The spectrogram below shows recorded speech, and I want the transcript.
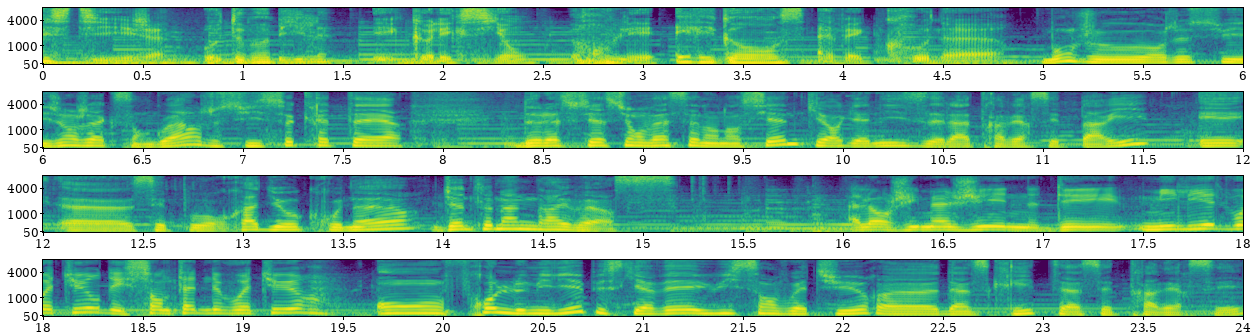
Prestige, automobile et collection, roulez élégance avec Crooner. Bonjour, je suis Jean-Jacques Sangoire, je suis secrétaire de l'association Vincennes en Ancienne qui organise la traversée de Paris et euh, c'est pour Radio Crooner Gentleman Drivers. Alors j'imagine des milliers de voitures, des centaines de voitures On frôle le millier puisqu'il y avait 800 voitures euh, d'inscrites à cette traversée.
